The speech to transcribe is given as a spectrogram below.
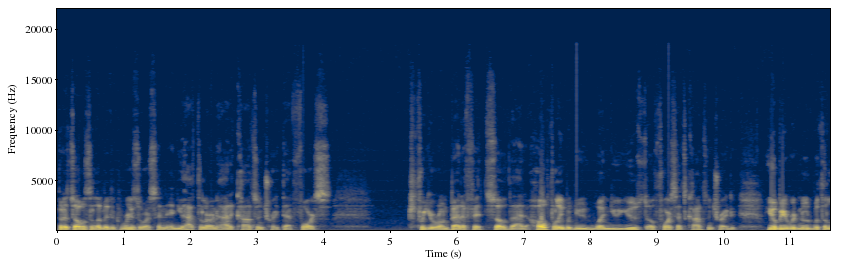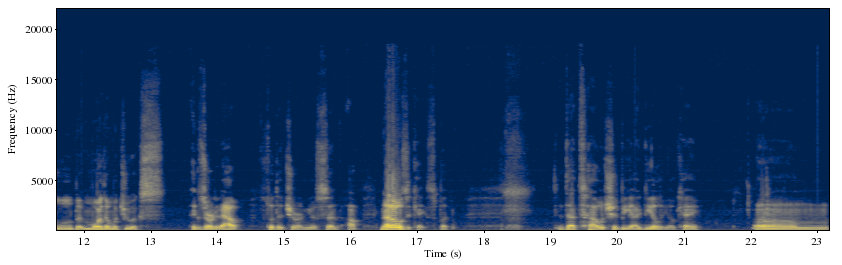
But it's always a limited resource, and, and you have to learn how to concentrate that force for your own benefit, so that hopefully when you when you use a force that's concentrated, you'll be renewed with a little bit more than what you ex- exerted out, so that you're on your sent up. Not always the case, but that's how it should be ideally. Okay. Um,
